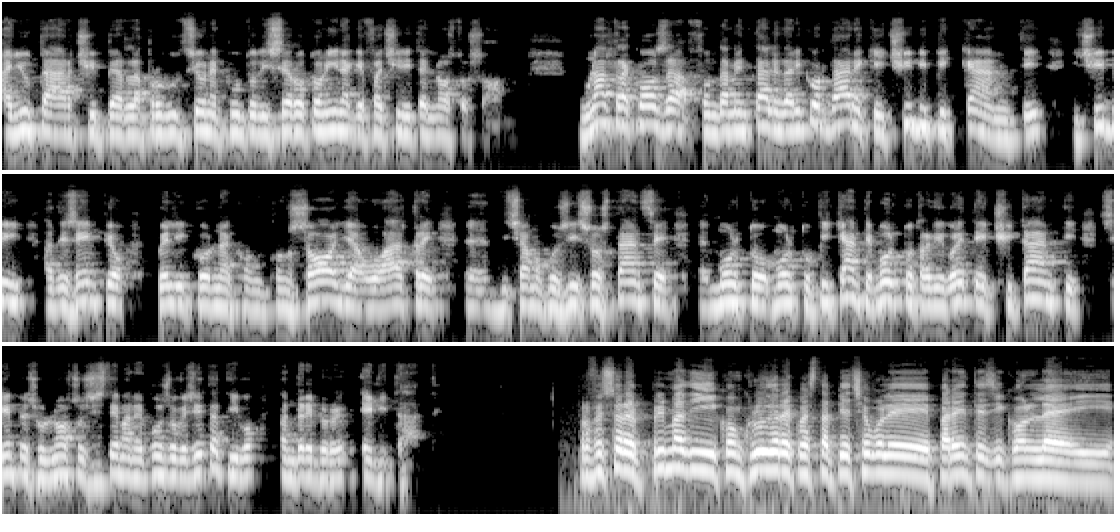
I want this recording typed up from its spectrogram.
aiutarci per la produzione appunto di serotonina che facilita il nostro sonno. Un'altra cosa fondamentale da ricordare è che i cibi piccanti, i cibi ad esempio quelli con, con, con soia o altre eh, diciamo così, sostanze eh, molto, molto piccanti, molto tra virgolette eccitanti sempre sul nostro sistema nervoso vegetativo andrebbero evitate. Professore, prima di concludere questa piacevole parentesi con lei,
